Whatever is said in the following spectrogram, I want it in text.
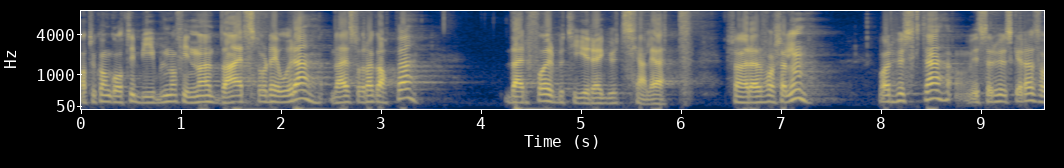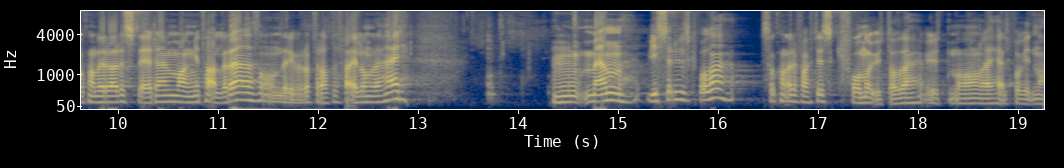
at du kan gå til Bibelen og finne der står det ordet. Der står agape. Derfor betyr det Guds kjærlighet. Skjønner dere forskjellen? Bare husk det. Hvis dere husker det, så kan dere arrestere mange talere som driver og prater feil om det her. Mm, men hvis dere husker på det, så kan dere faktisk få noe ut av det uten å være helt på vidne.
